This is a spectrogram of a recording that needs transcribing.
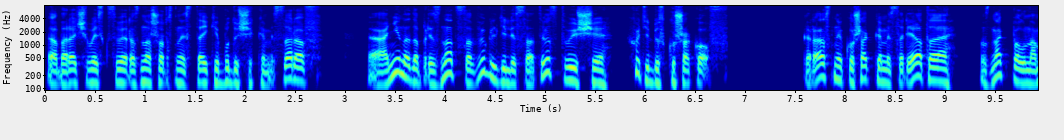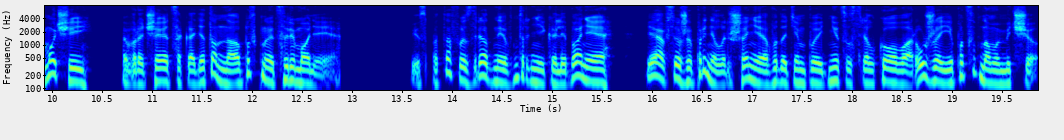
оборачиваясь к своей разношерстной стайке будущих комиссаров. Они, надо признаться, выглядели соответствующе, хоть и без кушаков. Красный кушак комиссариата, знак полномочий, вручается кадетам на выпускной церемонии. Испытав изрядные внутренние колебания, я все же принял решение выдать им по единице стрелкового оружия и по цепному мечу.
